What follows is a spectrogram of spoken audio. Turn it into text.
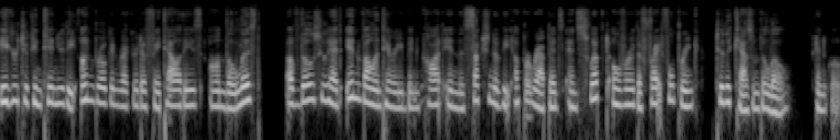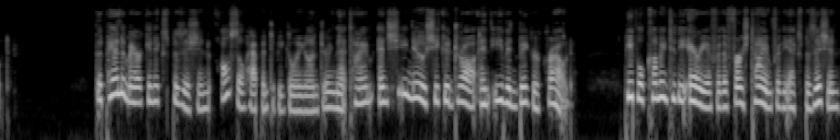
eager to continue the unbroken record of fatalities on the list of those who had involuntarily been caught in the suction of the upper rapids and swept over the frightful brink to the chasm below. The Pan American Exposition also happened to be going on during that time, and she knew she could draw an even bigger crowd. People coming to the area for the first time for the exposition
